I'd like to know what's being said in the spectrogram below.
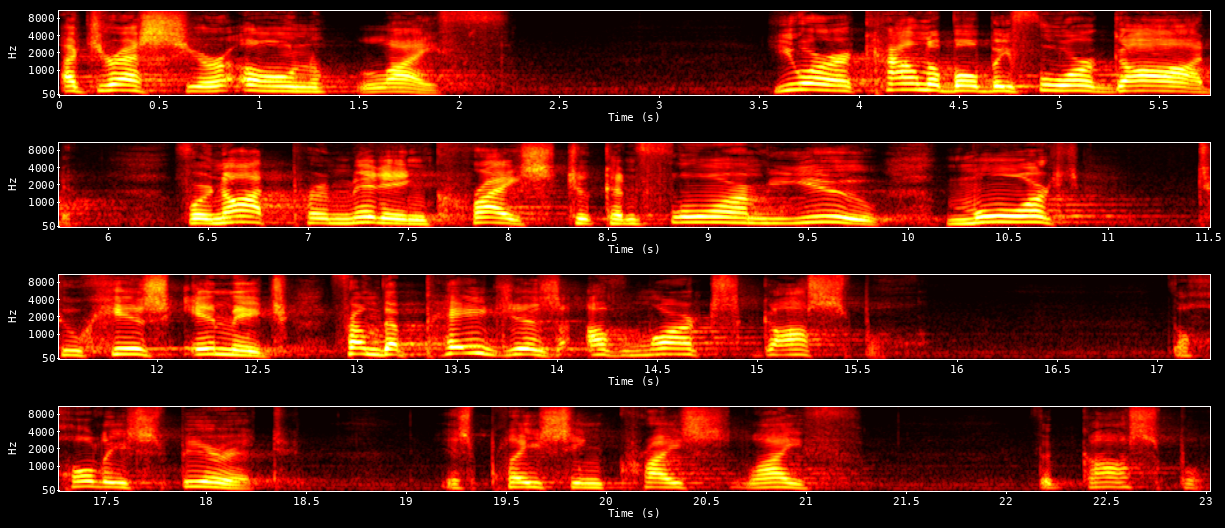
Address your own life. You are accountable before God for not permitting Christ to conform you more to his image from the pages of Mark's gospel. The Holy Spirit is placing Christ's life, the gospel,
